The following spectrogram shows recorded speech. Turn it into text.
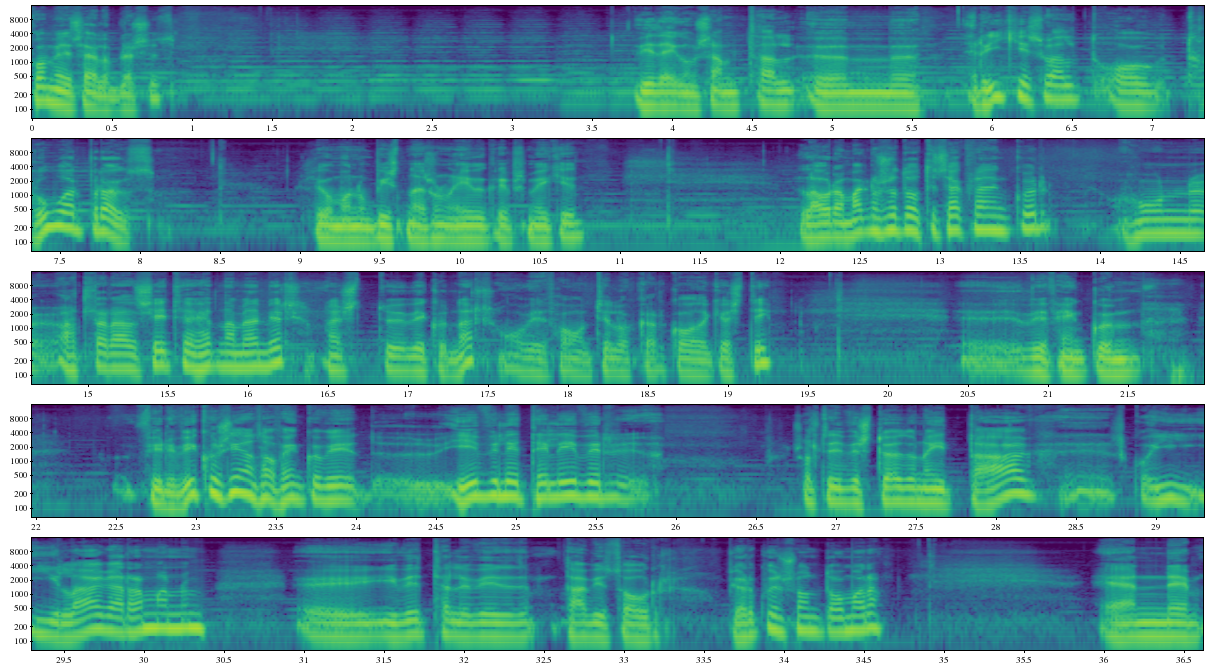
Komið í sælablessuð. Við eigum samtal um uh, ríkisvald og trúarbröð. Hljóma nú býstnaði svona yfirgripsmikið. Lára Magnúsardóttir Sækfræðingur, hún allar að sitja hérna með mér næstu vikunnar og við fáum til okkar góða gesti. Uh, við fengum, fyrir viku síðan þá fengum við uh, yfirlit til yfir svolítið við stöðuna í dag sko, í, í lagarammanum í viðtali við Davíð Þór Björgvinsson dómara. En um,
